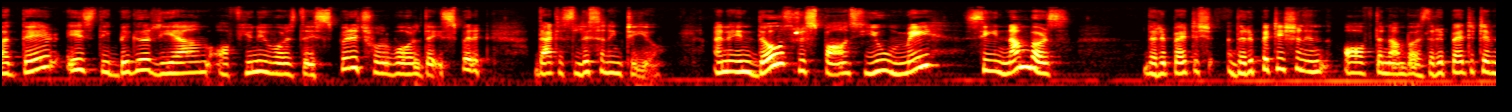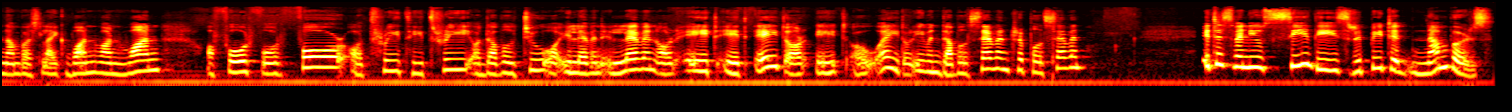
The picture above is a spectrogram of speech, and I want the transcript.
but there is the bigger realm of universe the spiritual world the spirit that is listening to you. And in those response you may see numbers the repetition the repetition in, of the numbers the repetitive numbers like 111 or 444 or 333 or double two or 1111 or 888 or 808 or even double seven triple seven. It is when you see these repeated numbers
